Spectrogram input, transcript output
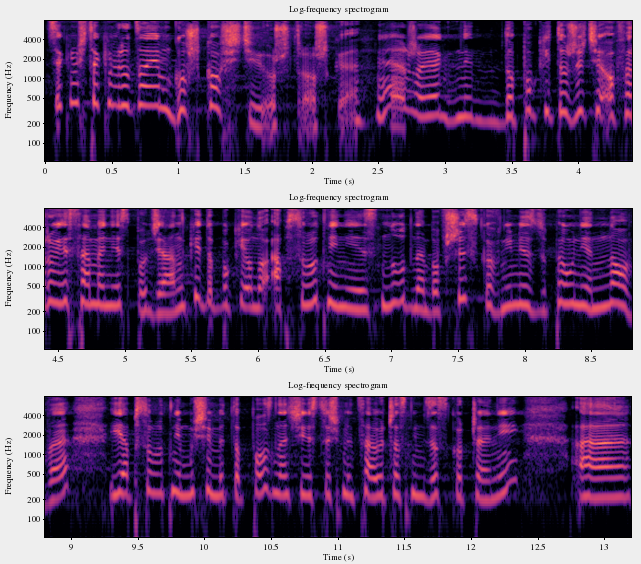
z jakimś takim rodzajem gorzkości już troszkę, nie? że jak, dopóki to życie oferuje same niespodzianki, dopóki ono absolutnie nie jest nudne, bo wszystko w nim jest zupełnie nowe i absolutnie musimy to poznać i jesteśmy cały czas nim zaskoczeni, e,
